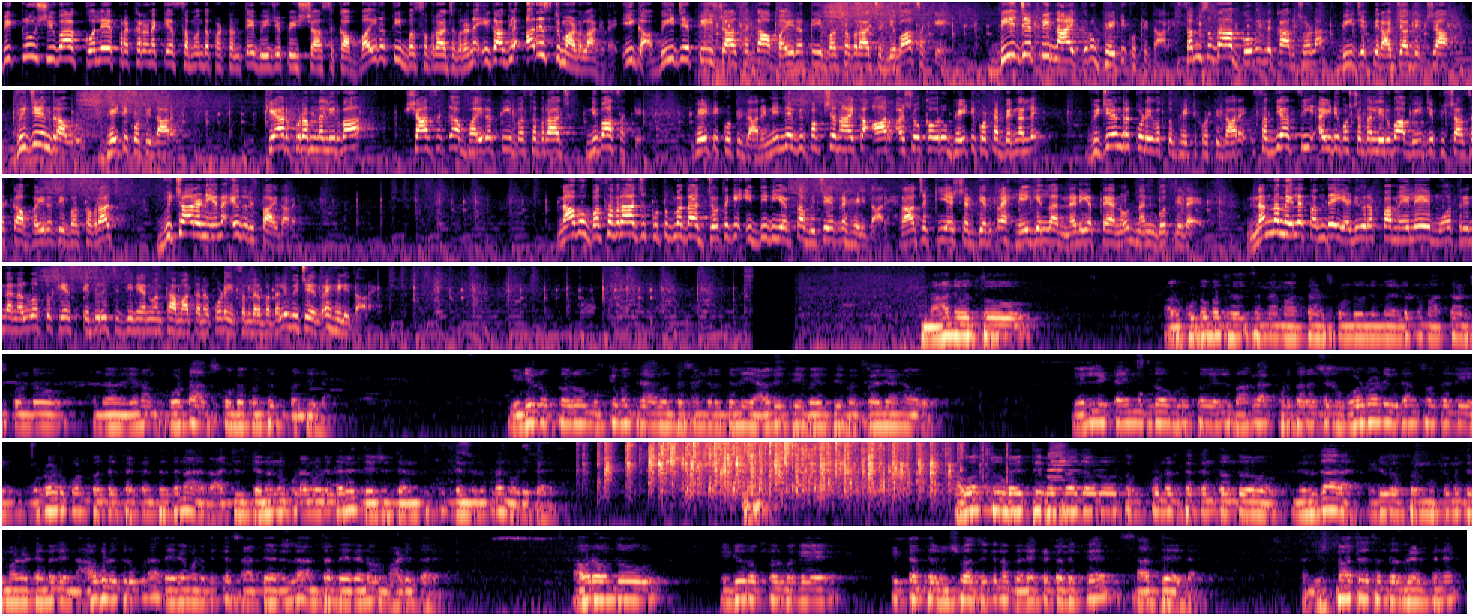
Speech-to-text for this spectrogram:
ಬಿಕ್ಲು ಶಿವ ಕೊಲೆ ಪ್ರಕರಣಕ್ಕೆ ಸಂಬಂಧಪಟ್ಟಂತೆ ಬಿಜೆಪಿ ಶಾಸಕ ಬೈರತಿ ಬಸವರಾಜ್ ಅವರನ್ನ ಈಗಾಗಲೇ ಅರೆಸ್ಟ್ ಮಾಡಲಾಗಿದೆ. ಈಗ ಬಿಜೆಪಿ ಶಾಸಕ ಬೈರತಿ ಬಸವರಾಜ್ ನಿವಾಸಕ್ಕೆ ಬಿಜೆಪಿ ನಾಯಕರು ಭೇಟಿ ಕೊಟ್ಟಿದ್ದಾರೆ. ಸಂಸದ ಗೋವಿಂದ ಕಾರಜೋಳ, ಬಿಜೆಪಿ ರಾಜ್ಯಾಧ್ಯಕ್ಷ ವಿಜೇಂದ್ರ ಅವರು ಭೇಟಿ ಕೊಟ್ಟಿದ್ದಾರೆ. ಕೆಆರ್ ಪುರಂನಲ್ಲಿರುವ ಶಾಸಕ ಭೈರತಿ ಬಸವರಾಜ್ ನಿವಾಸಕ್ಕೆ ಭೇಟಿ ಕೊಟ್ಟಿದ್ದಾರೆ. ನಿನ್ನೆ ವಿಪಕ್ಷ ನಾಯಕ ಆರ್ ಅಶೋಕ್ ಅವರು ಭೇಟಿ ಕೊಟ್ಟ ಬೆನ್ನಲ್ಲೇ ವಿಜೇಂದ್ರ ಕೂಡ ಇವತ್ತು ಭೇಟಿ ಕೊಟ್ಟಿದ್ದಾರೆ. ಸದ್ಯ ಸಿಐಡಿ ವಶದಲ್ಲಿರುವ ಬಿಜೆಪಿ ಶಾಸಕ ಭೈರತಿ ಬಸವರಾಜ್ ವಿಚಾರಣೆಯನ್ನ ಎದುರಿಸ್ತಾ ಇದ್ದಾರೆ. ನಾವು ಬಸವರಾಜ್ ಕುಟುಂಬದ ಜೊತೆಗೆ ಇದ್ದೀವಿ ಅಂತ ವಿಜೇಂದ್ರ ಹೇಳಿದ್ದಾರೆ. ರಾಜಕೀಯ ಷಡ್ಯಂತ್ರ ಹೇಗೆಲ್ಲ ನಡೆಯುತ್ತೆ ಅನ್ನೋದು ನನಗೆ ಗೊತ್ತಿದೆ. ನನ್ನ ಮೇಲೆ ತಂದೆ ಯಡಿಯೂರಪ್ಪ ಮೇಲೆ ಮೂವತ್ತರಿಂದ ನಲವತ್ತು ಕೇಸ್ ಎದುರಿಸಿದ್ದೀನಿ ಅನ್ನುವಂತಹ ಮಾತನ್ನು ಕೂಡ ಈ ಸಂದರ್ಭದಲ್ಲಿ ವಿಜೇಂದ್ರ ಹೇಳಿದ್ದಾರೆ. ನಾನಿವತ್ತು ಅವ್ರ ಕುಟುಂಬದ ಸದಸ್ಯರನ್ನ ಮಾತನಾಡಿಸ್ಕೊಂಡು ನಿಮ್ಮ ಎಲ್ಲರನ್ನು ಮಾತನಾಡಿಸ್ಕೊಂಡು ಏನೋ ಒಂದು ಫೋಟೋ ಹಾಕ್ಸ್ಕೋಬೇಕು ಅಂತ ಬಂದಿಲ್ಲ. ಯಡಿಯೂರಪ್ಪನವರು ಮುಖ್ಯಮಂತ್ರಿ ಆಗುವಂಥ ಸಂದರ್ಭದಲ್ಲಿ ಯಾವ ರೀತಿ ಬೈರತಿ ಬಸವರಾಜಣ್ಣವರು ಎಲ್ಲಿ ಟೈಮ್ ಮುಗ್ದೋಗ್ಬಿಡುತ್ತೋ, ಎಲ್ಲಿ ಬಾಗ್ಲಾಕ್ಬಿಡ್ತಾರೋ ಅಂತೇಳಿ ಓಡೋಡಿ ವಿಧಾನಸೌಧದಲ್ಲಿ ಓಡಾಡ್ಕೊಂಡು ಬಂದಿರ್ತಕ್ಕಂಥದ್ದನ್ನ ರಾಜ್ಯದ ಜನನೂ ಕೂಡ ನೋಡಿದ್ದಾರೆ, ದೇಶದ ಜನ ಜನರು ಕೂಡ ನೋಡಿದ್ದಾರೆ. ಅವತ್ತು ವೈದ್ಯ ಬಸವರಾಜ್ ಅವರು ತೆಗೆದುಕೊಂಡಿರ್ತಕ್ಕಂಥ ಒಂದು ನಿರ್ಧಾರ ಯಡಿಯೂರಪ್ಪ ಮುಖ್ಯಮಂತ್ರಿ ಮಾಡೋ ಟೈಮಲ್ಲಿ ನಾವುಗಳಿದ್ರು ಕೂಡ ಧೈರ್ಯ ಮಾಡೋದಕ್ಕೆ ಸಾಧ್ಯ ಇರಲಿಲ್ಲ ಅಂಥ ಧೈರ್ಯನೂ ಅವ್ರು ಮಾಡಿದ್ದಾರೆ. ಅವರ ಒಂದು ಯಡಿಯೂರಪ್ಪರ ಬಗ್ಗೆ ಇಟ್ಟಂಥ ವಿಶ್ವಾಸಕ್ಕೆ ಬೆಲೆ ಕಟ್ಟೋದಕ್ಕೆ ಸಾಧ್ಯ ಇಲ್ಲ. ನಾನು ಇಷ್ಟು ಮಾತ್ರ ಸಂದರ್ಭ ಹೇಳ್ತೇನೆ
